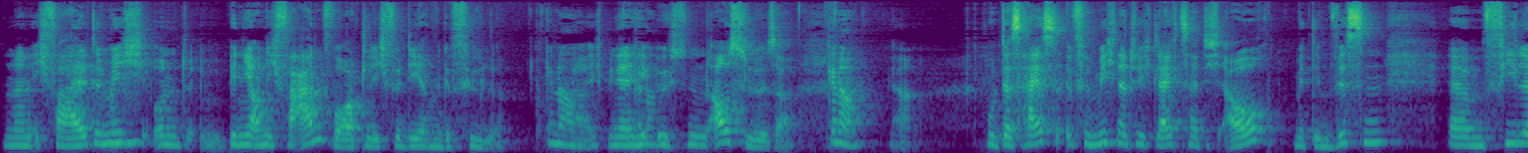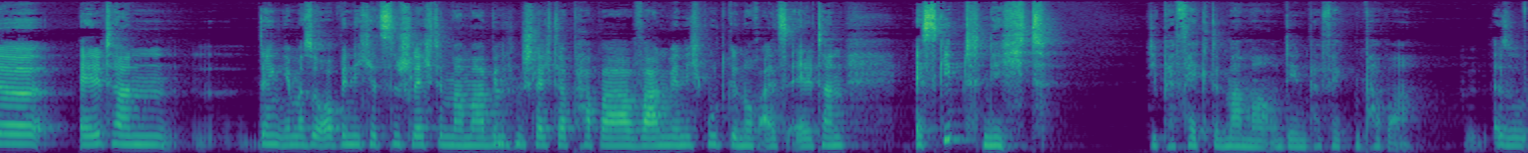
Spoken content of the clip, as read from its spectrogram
sondern ich verhalte mich mhm. und bin ja auch nicht verantwortlich für deren Gefühle. Genau. Ja, ich bin ja genau. hier höchstens ein Auslöser. Genau. Ja. Gut, das heißt für mich natürlich gleichzeitig auch mit dem Wissen, ähm, viele Eltern denken immer so, oh, bin ich jetzt eine schlechte Mama, bin mhm. ich ein schlechter Papa, waren wir nicht gut genug als Eltern. Es gibt nicht die perfekte Mama und den perfekten Papa. Also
